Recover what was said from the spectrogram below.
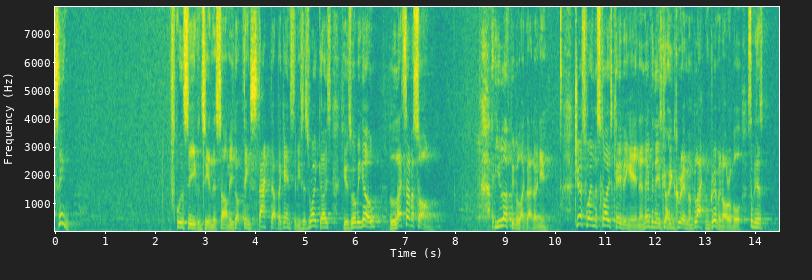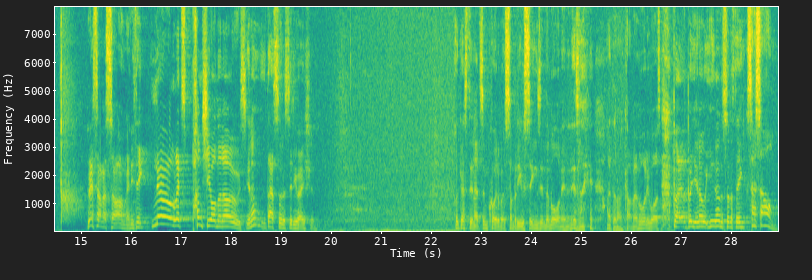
Sing. We'll see, you can see in this psalm, he's got things stacked up against him. He says, right guys, here's where we go. Let's have a song. You love people like that, don't you? Just when the sky's caving in and everything's going grim and black and grim and horrible, somebody says, let's have a song. And you think, no, let's punch you on the nose. You know, that sort of situation. Augustine had some quote about somebody who sings in the morning, and it's like, I don't know, I can't remember what it was. But, but you know, you know the sort of thing, it's a song.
